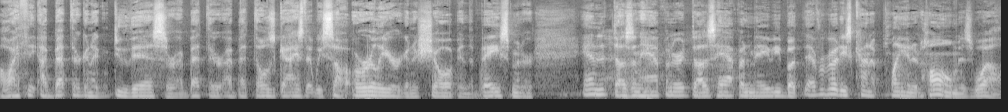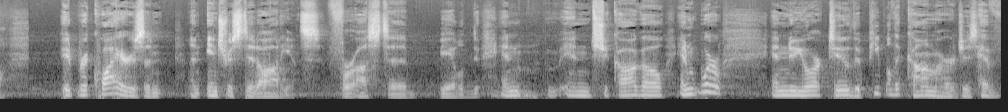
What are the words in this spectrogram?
oh, I think I bet they're going to do this, or I bet they're, I bet those guys that we saw earlier are going to show up in the basement, or, and it doesn't happen, or it does happen maybe, but everybody's kind of playing at home as well. It requires an, an interested audience for us to be able to do. And in Chicago, and we're in New York too, the people that come are just have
